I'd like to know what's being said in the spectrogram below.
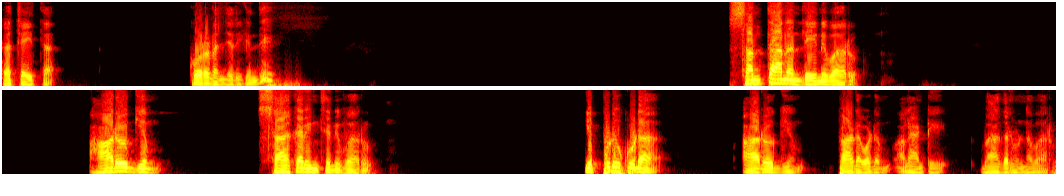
రచయిత కోరడం జరిగింది. సంతానం లేనివారు ఆరోగ్యం సహకరించని వారు ఎప్పుడూ కూడా ఆరోగ్యం పాడవడం అలాంటి బాధలున్నవారు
